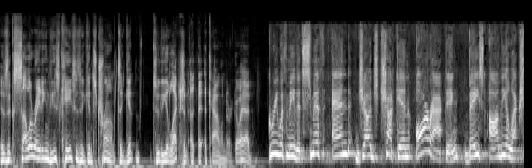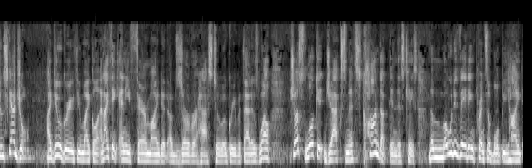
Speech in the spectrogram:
is accelerating these cases against Trump to get to the election a, a calendar. Go ahead. agree with me that Smith and Judge Chutkan are acting based on the election schedule. I do agree with you, Michael, and I think any fair minded observer has to agree with that as well. Just look at Jack Smith's conduct in this case. The motivating principle behind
